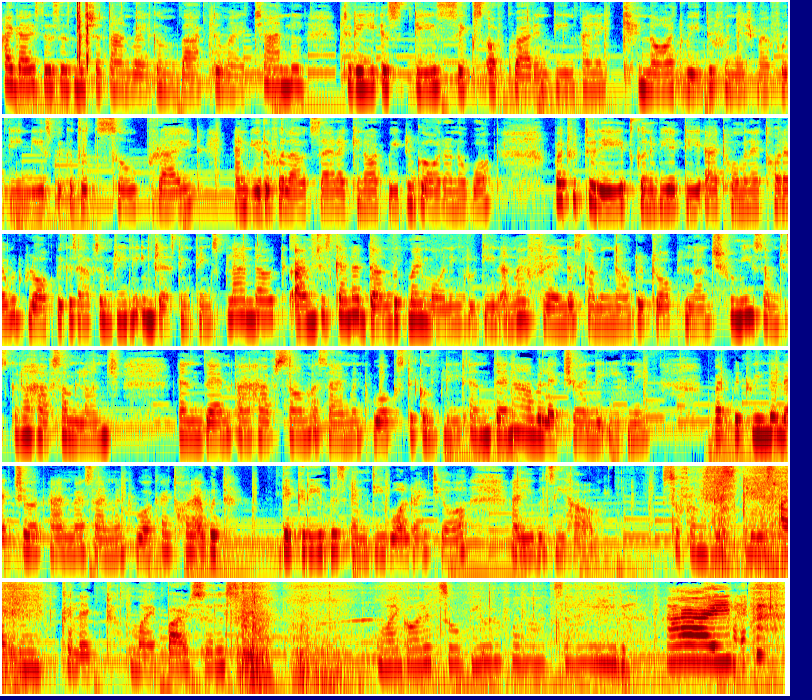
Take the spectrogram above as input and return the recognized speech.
Hi guys, this is Nishitha and welcome back to my channel. Today is day 6 of quarantine and I cannot wait to finish my 14 days because it's so bright and beautiful outside. I cannot wait to go out on a walk. But for today, it's going to be a day at home and I thought I would vlog because I have some really interesting things planned out. I'm just kind of done with my morning routine and my friend is coming now to drop lunch for me. So I'm just going to have some lunch and then I have some assignment works to complete and then I have a lecture in the evening. But between the lecture and my assignment work, I thought I would decorate this empty wall right here and you will see how. So from this place I can collect my parcels. Oh my god, it's so beautiful outside. Hi!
